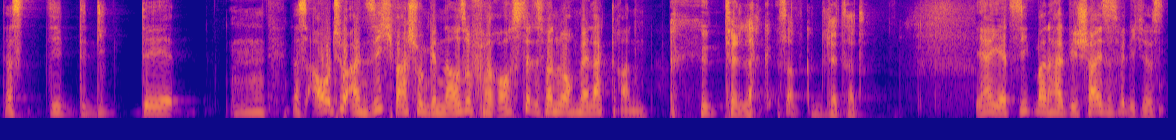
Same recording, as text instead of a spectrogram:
das, die, die, die, hm, das Auto an sich war schon genauso verrostet, es war nur noch mehr Lack dran. der Lack ist abgeblättert. Ja, jetzt sieht man halt, wie scheiße es wirklich ist.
